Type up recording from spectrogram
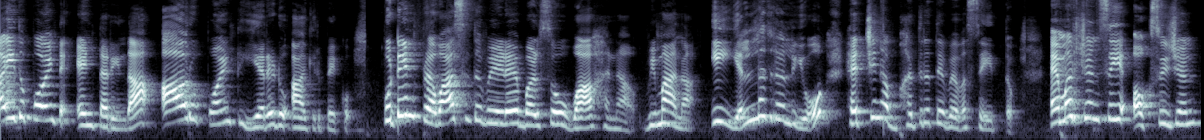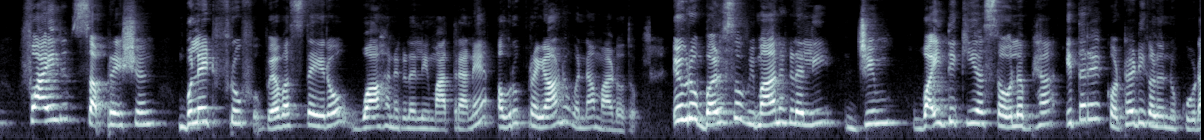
ಐದು ಪಾಯಿಂಟ್ ಎಂಟರಿಂದ ಆರು ಪಾಯಿಂಟ್ ಎರಡು ಆಗಿರಬೇಕು. ಪುಟಿನ್ ಪ್ರವಾಸದ ವೇಳೆ ಬಳಸೋ ವಾಹನ, ವಿಮಾನ ಈ ಎಲ್ಲದರಲ್ಲಿಯೂ ಹೆಚ್ಚಿನ ಭದ್ರತೆ ವ್ಯವಸ್ಥೆ ಇತ್ತು. Emergency, oxygen, fire, suppression, bulletproof ವ್ಯವಸ್ಥೆ ಇರೋ ವಾಹನಗಳಲ್ಲಿ ಮಾತ್ರನೇ ಅವರು ಪ್ರಯಾಣವನ್ನ ಮಾಡೋದು. ಇವರು ಬಳಸೋ ವಿಮಾನಗಳಲ್ಲಿ ಜಿಮ್, ವೈದ್ಯಕೀಯ ಸೌಲಭ್ಯ, ಇತರೆ ಕೊಠಡಿಗಳನ್ನು ಕೂಡ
